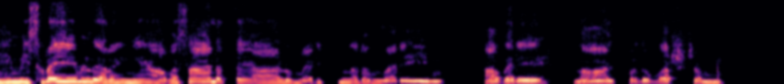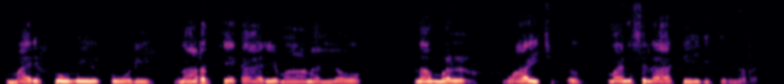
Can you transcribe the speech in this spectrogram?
ഈ മിശ്രയിൽ ഇറങ്ങിയ അവസാനത്തെ ആൾ മരിക്കുന്നിടം വരെയും അവരെ നാൽപ്പത് വർഷം മരുഭൂമിയിൽ കൂടി നടത്തിയ കാര്യമാണല്ലോ. നമ്മൾ വായിച്ച് മനസ്സിലാക്കിയിരിക്കുന്നത്.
